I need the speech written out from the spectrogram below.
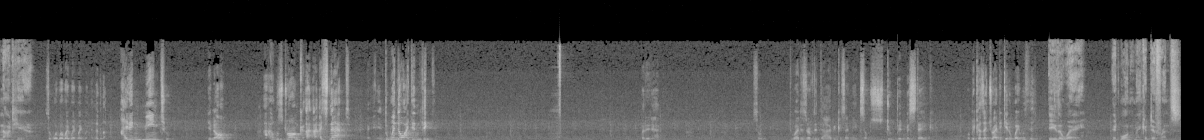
Not here. So wait, wait, wait, wait, wait. Look, look, I didn't mean to. You know? I, I was drunk. I, I, I snapped. The window, I didn't think. But it happened. So, do I deserve to die because I made some stupid mistake? Or because I tried to get away with it? Either way, it won't make a difference.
